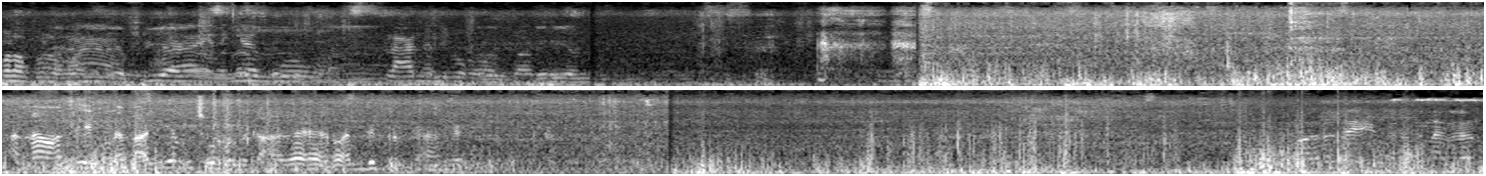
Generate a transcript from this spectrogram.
போகலாம் போகலாம் ஃப்ரீயாக எங்கேயாவது போவோம். பிளான் பண்ணி போவோம். பெரிய அண்ணா வந்து எங்களை வழி அனுப்பிச்சு விடுறதுக்காக வந்துட்டு இருக்காங்க மதுரை விருதுநகர்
